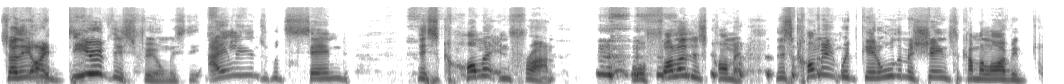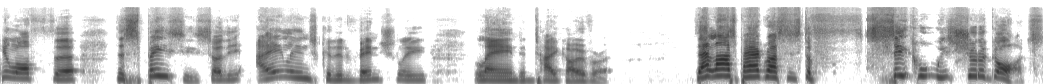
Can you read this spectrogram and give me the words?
So the idea of this film is the aliens would send this comet in front or follow this comet. This comet would get all the machines to come alive and kill off the, the species so the aliens could eventually land and take over it. That last paragraph is the sequel we should have got.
